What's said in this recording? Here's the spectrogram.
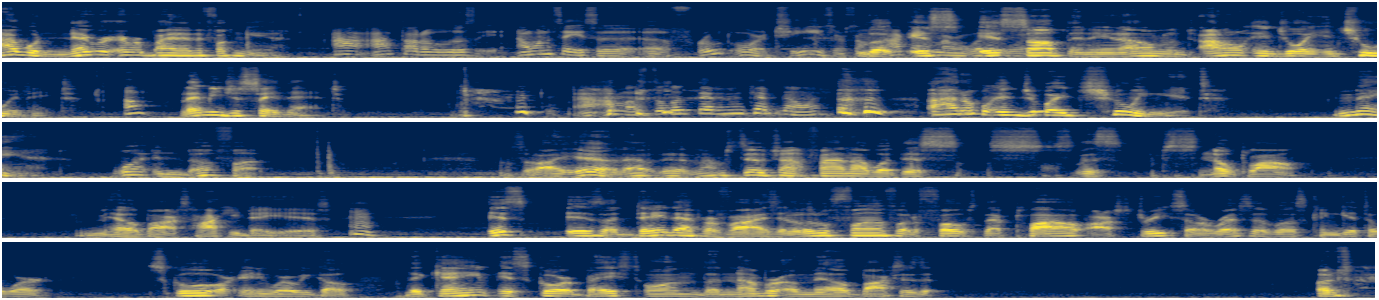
I would never ever buy that fucking again. I, I thought it was. I want to say it's a, a fruit or a cheese or something. Look, I can't it's it's it something, and I don't I don't enjoy chewing it. Oh. Let me just say that. I, I must have looked at it and kept going. I don't enjoy chewing it. Man, what in the fuck? So like, yeah, that, that- I'm still trying to find out what this this snowplow mailbox hockey day is. Mm. It's is a day that provides a little fun for the folks that plow our streets so the rest of us can get to work, school, or anywhere we go. The game is scored based on the number of mailboxes. That...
